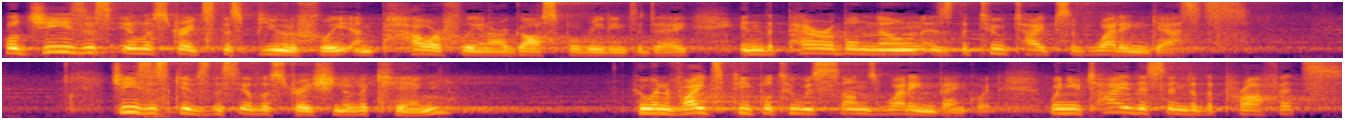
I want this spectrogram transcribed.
Well, Jesus illustrates this beautifully and powerfully in our gospel reading today in the parable known as the two types of wedding guests. Jesus gives this illustration of a king who invites people to his son's wedding banquet. When you tie this into the prophets,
